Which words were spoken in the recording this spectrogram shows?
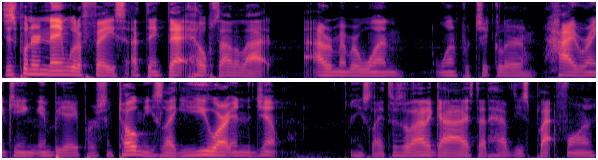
just putting a name with a face, I think that helps out a lot. I remember one one particular high ranking NBA person told me, he's like, You are in the gym. And he's like, There's a lot of guys that have these platforms.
